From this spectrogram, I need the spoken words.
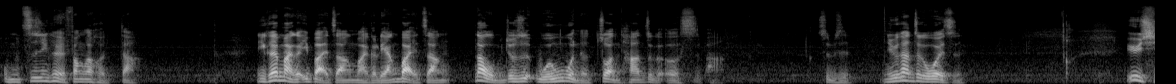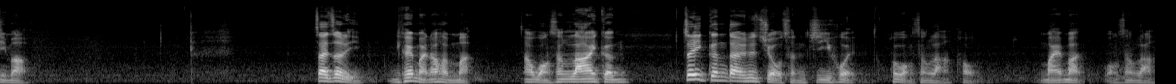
我们资金可以放到很大，你可以买个一百张，买个两百张，那我们就是稳稳的赚它这个二十趴，是不是？你就看这个位置，预期嘛，在这里你可以买到很满，啊，往上拉一根，这一根大约是九成机会会往上拉，好，买满往上拉，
